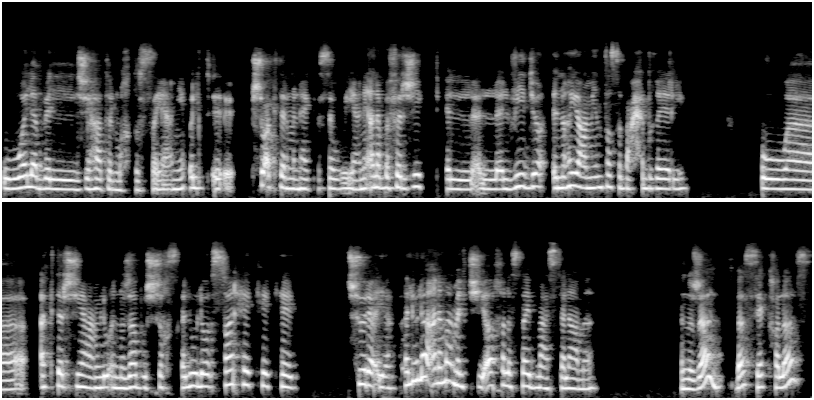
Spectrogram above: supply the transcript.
ولا بالجهات المختصة. يعني قلت آه، شو أكثر من هيك أسوي؟ يعني أنا بفرجيك ال ال الفيديو إنه هي عم ينتصب على حد غيري. وأكثر شيء عملوه إنه جابوا الشخص. قالوا له صار هيك هيك هيك. شو رأيك؟ قالوا لا أنا ما عملت شيء. آه خلص طيب مع السلامة. إنه جد بس هيك خلاص.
